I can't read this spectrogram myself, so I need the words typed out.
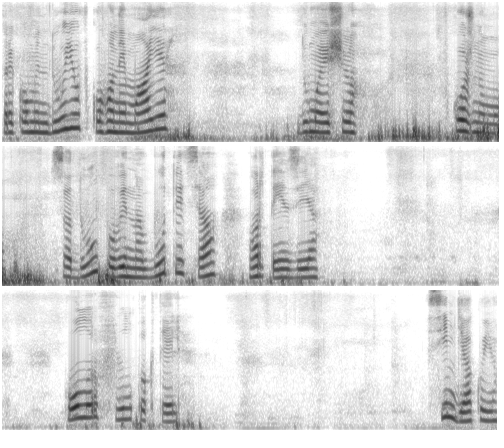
Рекомендую, в кого немає. Думаю, що в кожному саду повинна бути ця гортензія. Colorful коктейль. Всім дякую.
